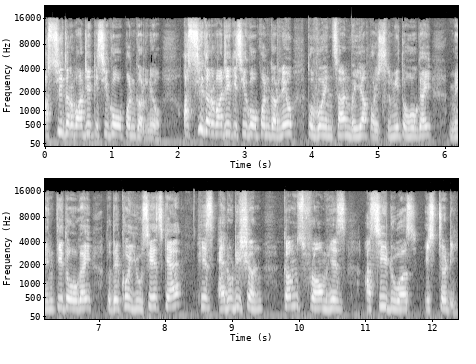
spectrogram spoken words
अस्सी दरवाजे किसी को ओपन करने हो। अस्सी दरवाजे किसी को ओपन करने हो तो वो इंसान भैया परिश्रमी तो हो गई, मेहनती तो हो गई। तो देखो यूसेज क्या है? His erudition comes from his assiduous study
